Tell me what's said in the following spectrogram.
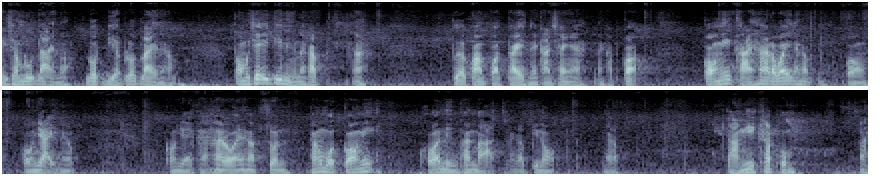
มีชำรุดได้เนาะรถเหยียบรถไหลนะครับ ต้องไปเช็คอีกทีหนึ่งนะครับอะ พื่อความปลอดภัยในการใช้งานนะครับ ก็กองนี้ขายห้าร้อยนะครับกองกองใหญ่นะครับกองใหญ่ขายห้าร้อยนะครับ ส่วนทั้งหมดกองนี้ขอหนึ่งพันบาทนะครับพี่น้องนะครับ ตามนี้ครับผมอะ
